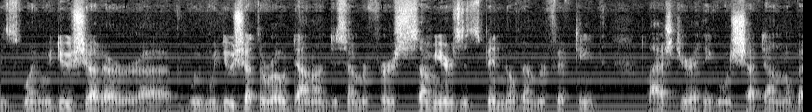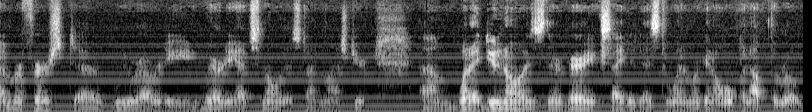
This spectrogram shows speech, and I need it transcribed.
is when we do shut our uh, when we do shut the road down on December first. Some years it's been November fifteenth. Last year I think it was shut down November first. Uh, we were already we already had snow this time last year. Um, what I do know is they're very excited as to when we're going to open up the road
